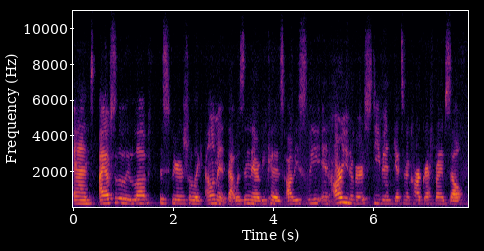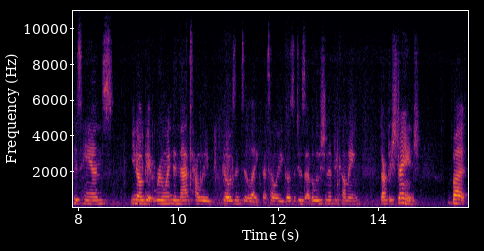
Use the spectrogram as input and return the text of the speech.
And I absolutely loved the spiritual like element that was in there because obviously in our universe, Stephen gets in a car crash by himself, his hands, you know, get ruined and that's how he goes into like that's how he goes into his evolution of becoming Doctor Strange. But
